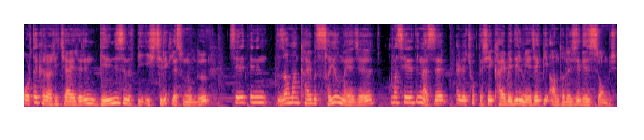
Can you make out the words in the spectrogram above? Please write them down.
orta karar hikayelerin birinci sınıf bir işçilikle sunulduğu, seyretmenin zaman kaybı sayılmayacağı ama seyredilmezse öyle çok da şey kaybedilmeyecek bir antoloji dizisi olmuş.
